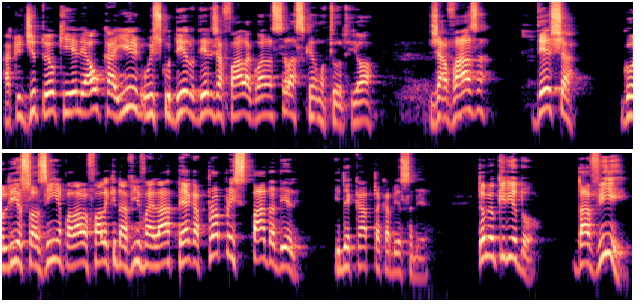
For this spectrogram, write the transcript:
Acredito eu que ele, ao cair, o escudeiro dele já fala: agora se lascamos tudo. E ó, já vaza, deixa Golias sozinho, a palavra fala que Davi vai lá, pega a própria espada dele e decapita a cabeça dele. Então, meu querido, Davi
